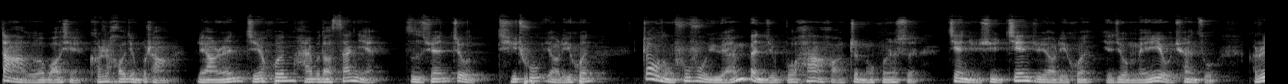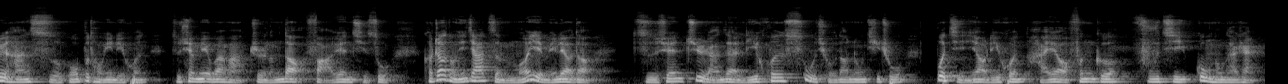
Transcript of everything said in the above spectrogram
大额保险。可是好景不长，两人结婚还不到三年。子轩就提出要离婚，赵总夫妇原本就不看好这门婚事，见女婿坚决要离婚，也就没有劝阻。可瑞涵死活不同意离婚，子轩没有办法，只能到法院起诉。可赵总一家怎么也没料到，子轩居然在离婚诉求当中提出，不仅要离婚，还要分割夫妻共同财产。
